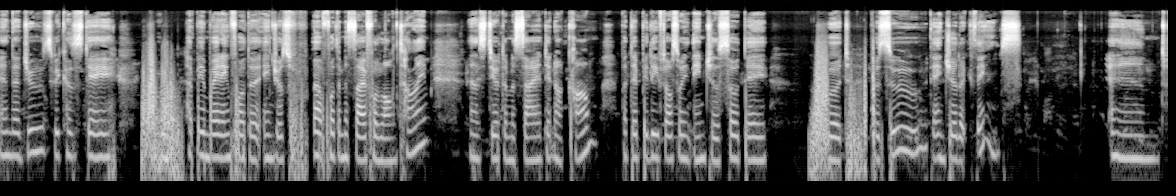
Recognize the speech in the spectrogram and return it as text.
And the Jews, because they have been waiting for the angels, uh, for the Messiah for a long time, and still the Messiah did not come, but they believed also in angels, so they would pursue the angelic things and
